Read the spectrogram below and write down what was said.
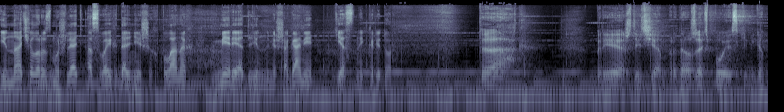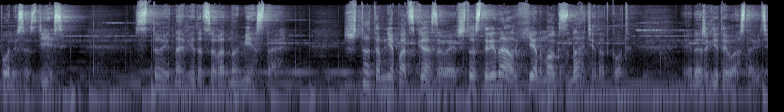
и начал размышлять о своих дальнейших планах, меряя длинными шагами тесный коридор. Так, Прежде чем продолжать поиски мегаполиса здесь, стоит наведаться в одно место. Что-то мне подсказывает, что старина Алхен мог знать этот код. И даже где-то его оставить.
